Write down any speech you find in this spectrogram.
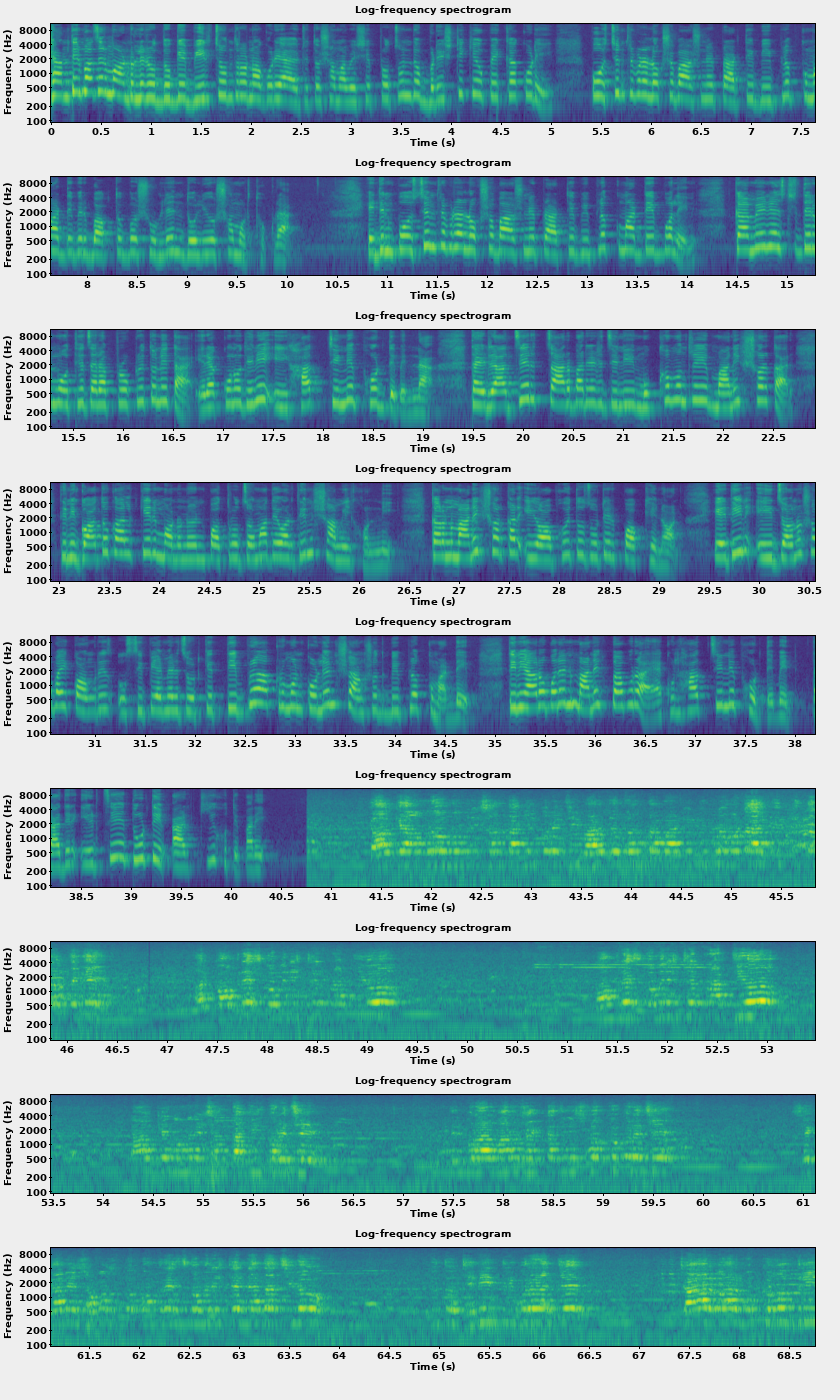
শান্তিরবাজার মণ্ডলের উদ্যোগে বীরচন্দ্রনগরে আয়োজিত সমাবেশে প্রচণ্ড বৃষ্টিকে উপেক্ষা করে পশ্চিম ত্রিপুরা লোকসভা আসনের প্রার্থী বিপ্লব কুমার দেবের বক্তব্য শুনলেন দলীয় সমর্থকরা। এদিন পশ্চিম ত্রিপুরা লোকসভা আসনে প্রার্থী বিপ্লব কুমার দেব বলেন, কমিউনিস্টদের মধ্যে যারা প্রকৃত নেতা, এরা কোনোদিনই এই হাত চিহ্নে ভোট দেবেন না। তাই রাজ্যের চারবারের যিনি মুখ্যমন্ত্রী মানিক সরকার, তিনি গতকালকের মনোনয়নপত্র জমা দেওয়ার দিন সামিল হননি। কারণ মানিক সরকার এই অবৈধ জোটের পক্ষে নন। এদিন এই জনসভায় কংগ্রেস ও সিপিএমের জোটকে তীব্র আক্রমণ করলেন সাংসদ বিপ্লব কুমার দেব। তিনি আরও বলেন, মানিক বাবুরা এখন হাত চিহ্নে ভোট দেবেন। তাদের এর চেয়ে দুর্দিন আর কি হতে পারে? কালকে আমরাও নমিনেশন দাখিল করেছি, ভারতীয় জনতা পার্টি ত্রিপুরামোটা আইপিপির তরফ থেকে। আর কংগ্রেস কমিউনিস্টের প্রার্থীও, কংগ্রেস কমিউনিস্টের প্রার্থীও কালকে নমিনেশন দাখিল করেছে। ত্রিপুরার মানুষ একটা জিনিস লক্ষ্য করেছে, সেখানে সমস্ত কংগ্রেস কমিউনিস্টের নেতা ছিল, কিন্তু যিনি ত্রিপুরা রাজ্যের চারবার মুখ্যমন্ত্রী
